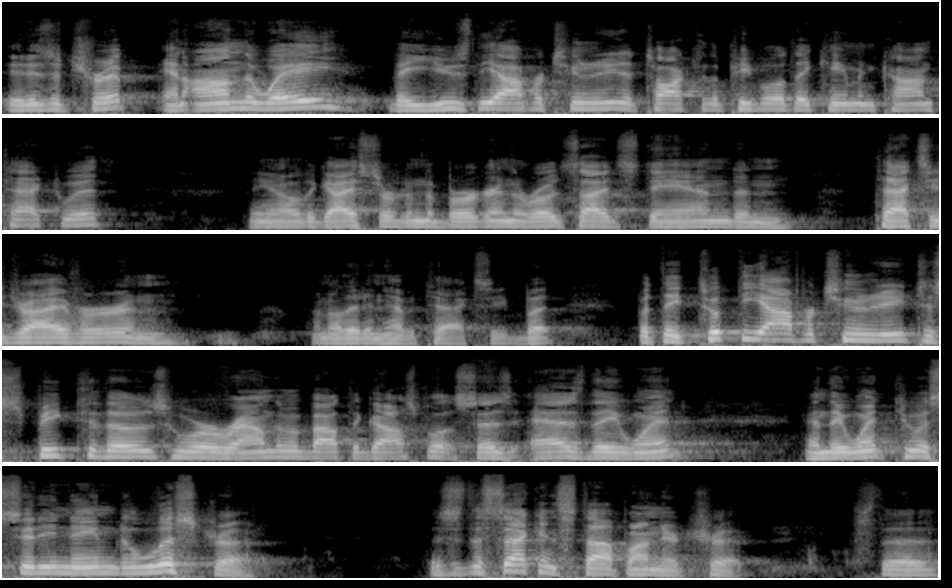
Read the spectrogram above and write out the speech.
it is a trip. And on the way, they used the opportunity to talk to the people that they came in contact with. You know, the guy served them the burger in the roadside stand and taxi driver and I know they didn't have a taxi, but but they took the opportunity to speak to those who were around them about the gospel. It says as they went, and they went to a city named Lystra. This is the second stop on their trip. It's the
